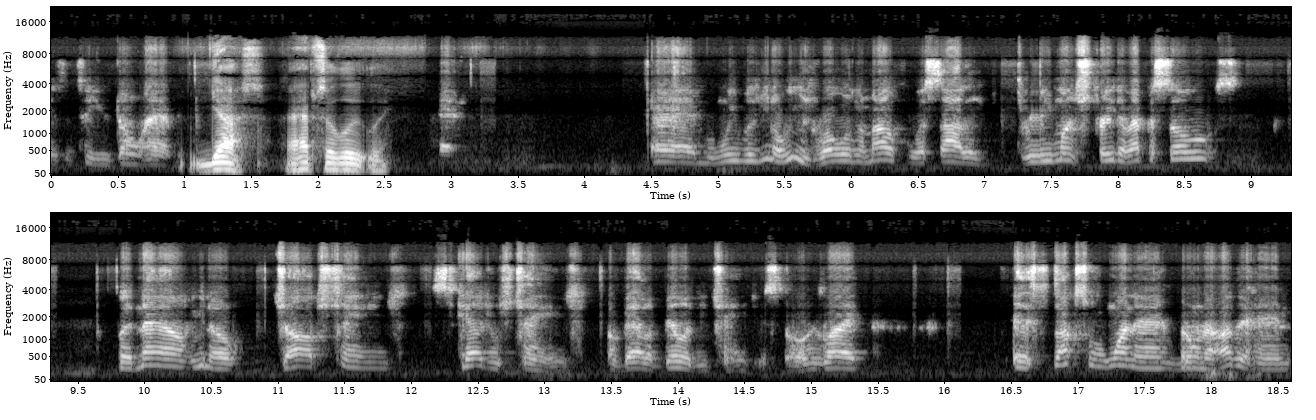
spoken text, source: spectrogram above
is until you don't have it. Yes, absolutely. And when we was, you know, we was rolling them out for a solid three months straight of episodes. But now, you know, jobs change, schedules change, availability changes. So it's like it sucks on one end, but on the other hand,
